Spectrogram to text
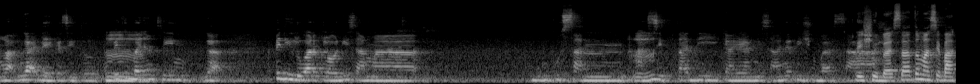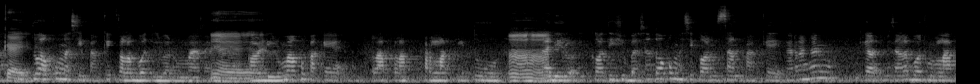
nggak nggak deh ke situ tapi itu Hmm. banyak sih nggak tapi di luar Claudie sama bungkusan asip tadi kayak misalnya tisu basah Hmm. Tisu basah tuh masih pakai. itu aku masih pakai kalau buat di luar rumah kan Iya, iya, iya. kalau di rumah aku pakai lap-lap perlap gitu Uh-huh. nah di kalau tisu basah tuh aku masih konstan pakai karena kan misalnya buat melap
